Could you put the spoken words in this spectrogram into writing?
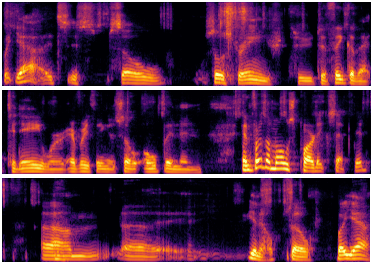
but yeah, it's it's so so strange to to think of that today, where everything is so open and and for the most part accepted. Um, uh, you know, so but yeah,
